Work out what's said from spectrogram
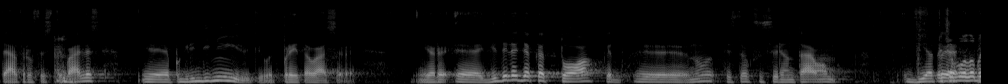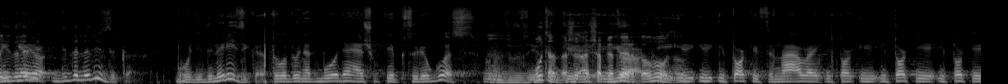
teatro festivalis, e, pagrindinių įvykių vat, praeitą vasarą. Ir e, didelė dėka to, kad e, nu, tiesiog susirientavom vietoje. Bet čia buvo labai didelė, reikėjo- didelė rizika. Buvo didelė rizika, tu labiau net buvo neaišku, kaip sureaguos į Būtent, aš- tokį- aš apie tai ir kalbu, Į, nu. į, į, į tokį finalą, į, to, į, į tokį, į tokį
